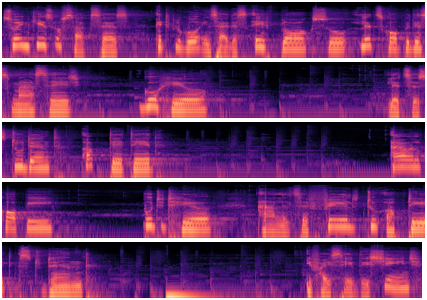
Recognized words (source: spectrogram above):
So in case of success it will go inside this if block. So let's copy this message. Go here let's say student updated. I will copy put it here and let's say failed to update student. If I save this change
